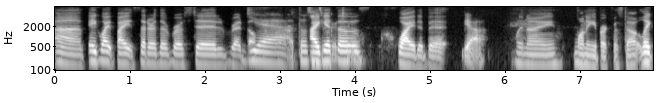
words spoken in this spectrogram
um, egg white bites that are the roasted red velvet. yeah, those. I get good too. those quite a bit Yeah. When I want to eat breakfast out. Like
